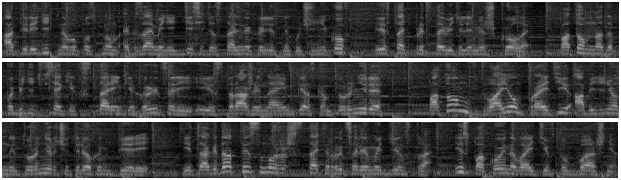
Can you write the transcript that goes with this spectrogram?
опередить на выпускном экзамене 10 остальных элитных учеников и стать представителями школы. Потом надо победить всяких стареньких рыцарей и стражей на имперском турнире. Потом вдвоем пройти объединенный турнир четырех империй. И тогда ты сможешь стать рыцарем единства и спокойно войти в ту башню.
